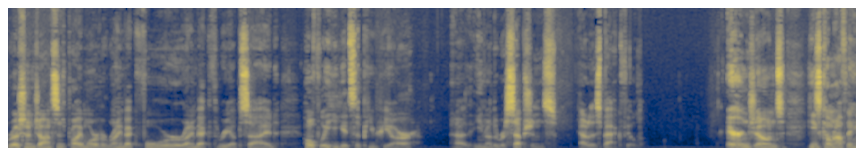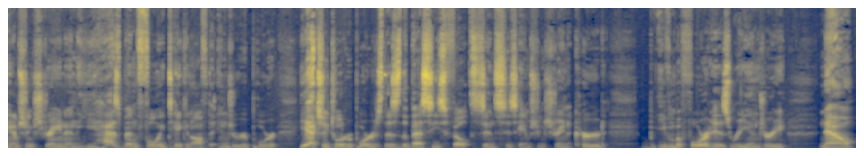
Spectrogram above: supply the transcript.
Roschon Johnson is probably more of a running back four, running back three upside. Hopefully, he gets the PPR, uh, you know, the receptions out of this backfield. Aaron Jones, he's coming off the hamstring strain and he has been fully taken off the injury report. He actually told reporters this is the best he's felt since his hamstring strain occurred, even before his re injury. Now,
